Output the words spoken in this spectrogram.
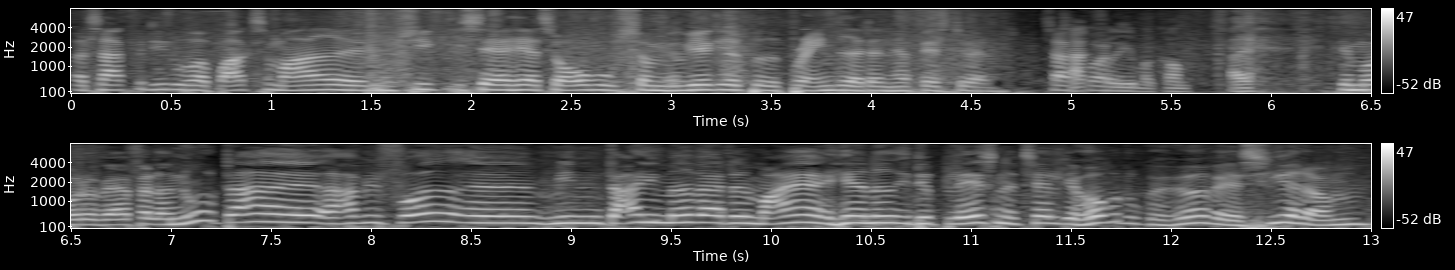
Og tak fordi du har bragt så meget musik, især her til Aarhus, som jo virkelig er blevet brandet af den her festival. Tak, tak for, for det. at I komme. Hej. Det må du i hvert fald. Og nu der, øh, har vi fået øh, min dejlige medvært Maja hernede i det blæsende telt. Jeg håber, du kan høre, hvad jeg siger derom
